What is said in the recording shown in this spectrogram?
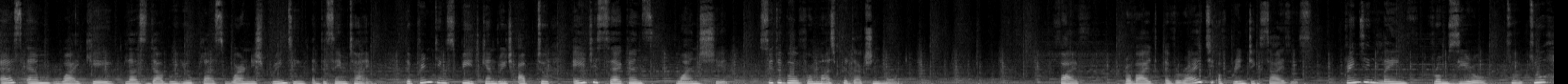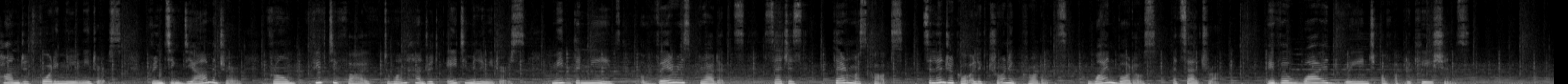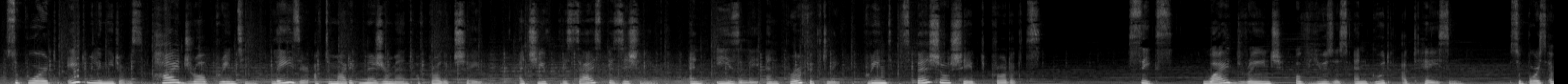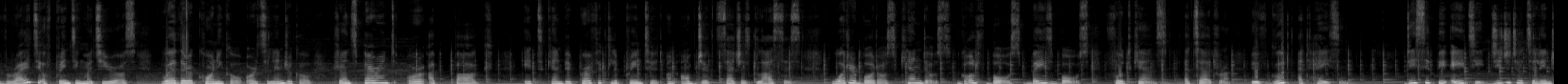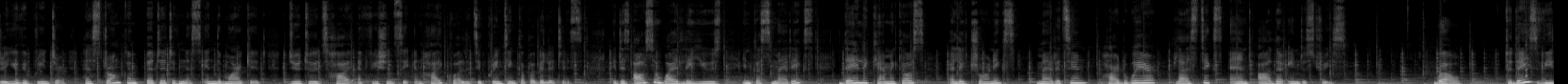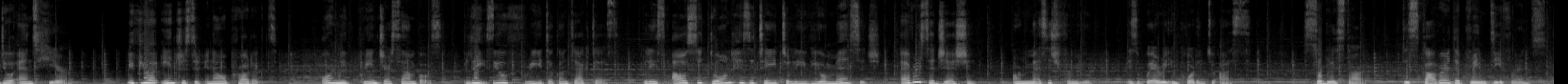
CMYK plus W plus varnish printing at the same time the printing speed can reach up to 80 seconds one sheet, suitable for mass production mode. 5. Provide a variety of printing sizes. Printing length from 0 to 240 mm. Printing diameter from 55 to 180 mm. Meet the needs of various products such as thermos cups, cylindrical electronic products, wine bottles, etc with a wide range of applications. Support 8mm high drop printing, laser automatic measurement of product shape, achieve precise positioning, and easily and perfectly print special shaped products. 6. Wide range of uses and good adhesion. Supports a variety of printing materials, whether conical or cylindrical, transparent or opaque, it can be perfectly printed on objects such as glasses, water bottles, candles, golf balls, baseballs, food cans, etc., with good adhesion. DCP-80 digital cylinder UV printer has strong competitiveness in the market due to its high efficiency and high quality printing capabilities. It is also widely used in cosmetics, daily chemicals, electronics, medicine, hardware, plastics, and other industries. Well, today's video ends here. If you are interested in our products or need printer samples, please feel free to contact us. Please also don't hesitate to leave your message. Every suggestion or message from you is very important to us. Sublistar, Discover the print difference.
